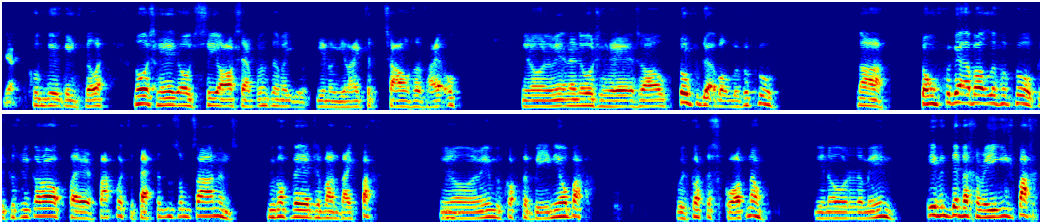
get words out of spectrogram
Yeah, couldn't do it against Villa. No, it's here. Oh, CR7's gonna make you know United challenge the title. You know what I mean? And I know what you hear is all. Don't forget about Liverpool. Nah, don't forget about Liverpool because we got our players back, which are better than some signings. We've got Virgil van Dijk back. You know what I mean? We've got Fabinho back. We've got the squad now. You know what I mean? Even Divock Origi's back.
